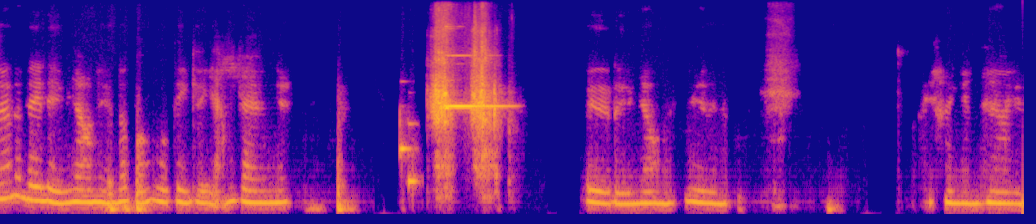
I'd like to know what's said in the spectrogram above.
Nếu nó đi đều nhau thì nó vẫn ưu tiên cho giảm trang nha. Đi đều, đều nhau này đi này. hai nghìn hai.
